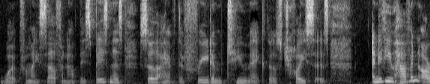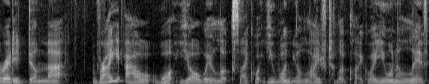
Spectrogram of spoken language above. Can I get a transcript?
work for myself and have this business so that I have the freedom to make those choices. And if you haven't already done that, write out what your way looks like, what you want your life to look like, where you want to live,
